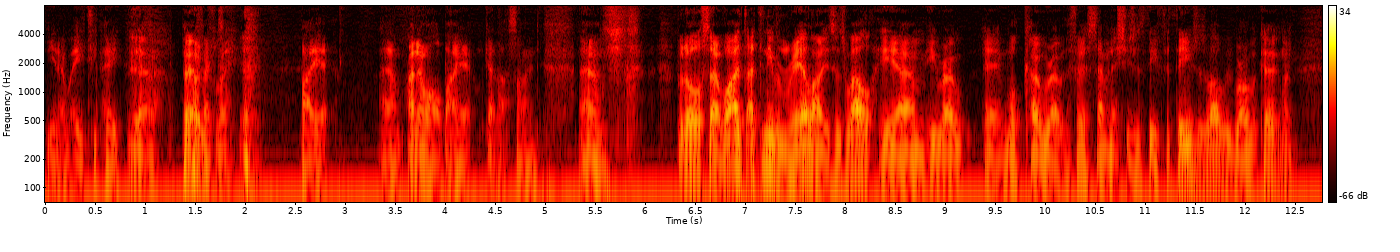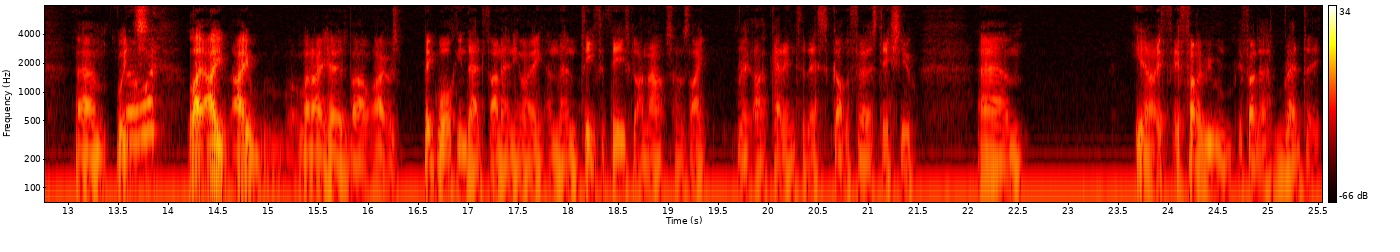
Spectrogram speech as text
You know, eighty p. Yeah, Perfect. buy it. Um, I know I'll buy it. Get that signed. Um, but also, what I, I didn't even realise as well. He um, he wrote, uh, well, co-wrote the first seven issues of Thief of Thieves as well with Robert Kirkman. Um, which, No way. Like, I, I when I heard about, I was a big Walking Dead fan anyway, and then Thief of Thieves got announced, and I was like, I'll get into this. Got the first issue. Um, you know, if, if I'd have even if I'd have read that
